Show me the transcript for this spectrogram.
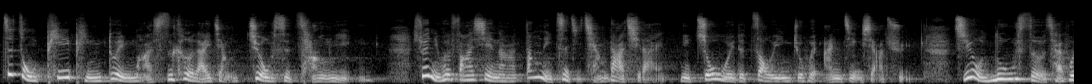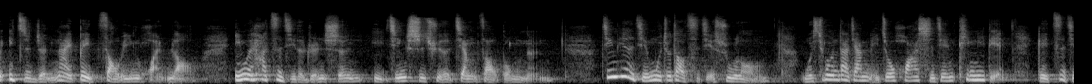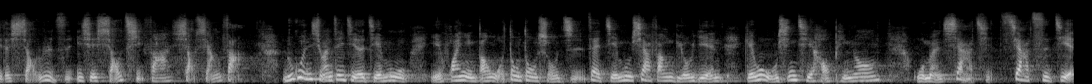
这种批评对马斯克来讲就是苍蝇。所以你会发现啊，当你自己强大起来，你周围的噪音就会安静下去。只有 loser 才会一直忍耐被噪音环绕，因为他自己的人生已经失去了降噪功能。”今天的节目就到此结束喽。我希望大家每周花时间听一点，给自己的小日子一些小启发、小想法。如果你喜欢这一集的节目，也欢迎帮我动动手指，在节目下方留言，给我五星级好评哦。我们下期下次见。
